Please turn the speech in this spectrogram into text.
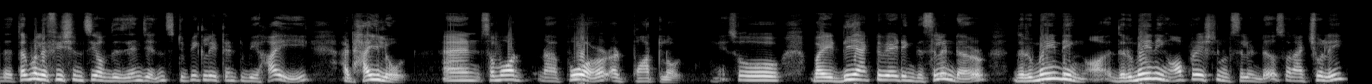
the thermal efficiency of these engines typically tend to be high at high load and somewhat uh, poor at part load. Okay. So, by deactivating the cylinder the remaining uh, the remaining operational cylinders are actually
